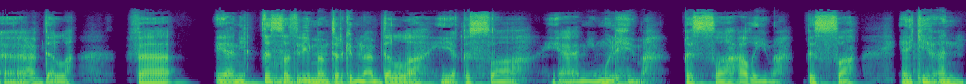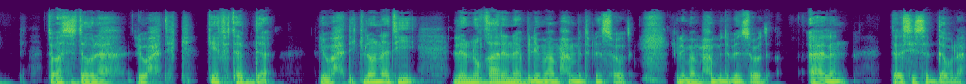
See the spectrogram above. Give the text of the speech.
آه، عبد الله. ف يعني قصة الإمام تركي بن عبد الله هي قصة يعني ملهمة قصة عظيمة قصة. يعني كيف أن تؤسس دولة لوحدك؟ كيف تبدأ لوحدك؟ لو نأتي لو نقارنها بالإمام محمد بن سعود. الإمام محمد بن سعود أعلن تأسيس الدولة.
